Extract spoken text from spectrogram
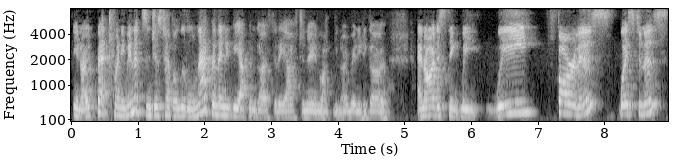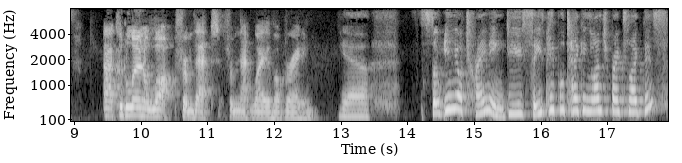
you know, about 20 minutes and just have a little nap and then he'd be up and go for the afternoon, like, you know, ready to go. And I just think we, we foreigners, Westerners, uh, could learn a lot from that, from that way of operating. Yeah. So, in your training, do you see people taking lunch breaks like this?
